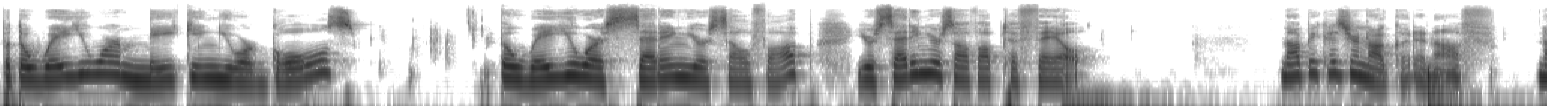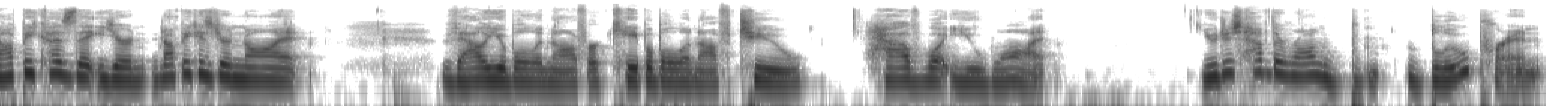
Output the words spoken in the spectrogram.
But the way you are making your goals, the way you are setting yourself up, you're setting yourself up to fail. Not because you're not good enough, not because that you're not because you're not valuable enough or capable enough to have what you want. You just have the wrong b- blueprint.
